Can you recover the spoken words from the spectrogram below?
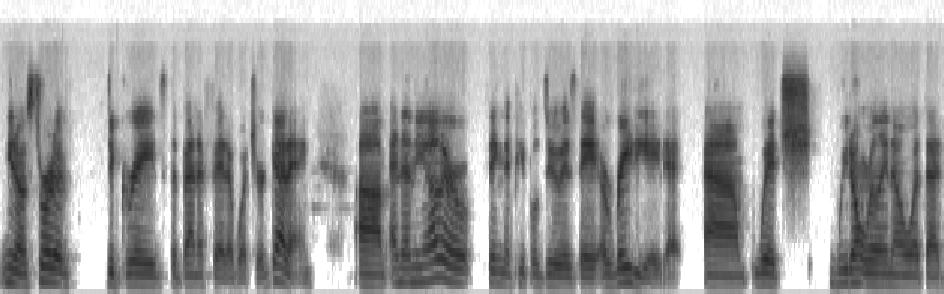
you know, sort of degrades the benefit of what you're getting. Um, and then the other thing that people do is they irradiate it um, which we don't really know what that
